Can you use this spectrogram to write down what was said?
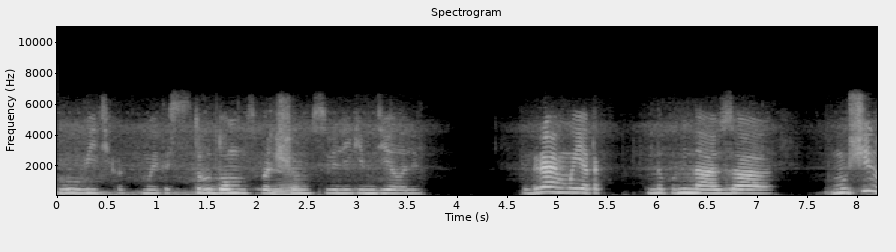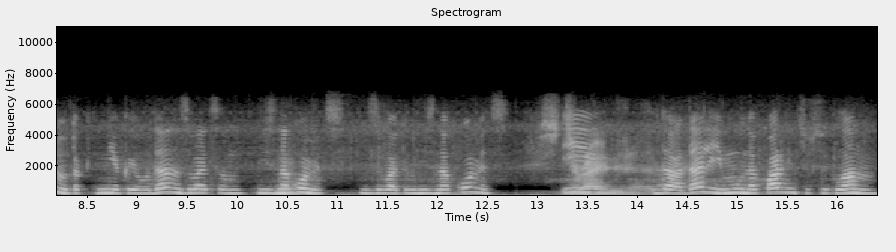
Вы увидите, как мы это с трудом, с большим, с великим делали. Играем мы, я так напоминаю, за мужчину, так некоего, да, называется он незнакомец. Называют его незнакомец. И, да, дали ему напарницу Светлану.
